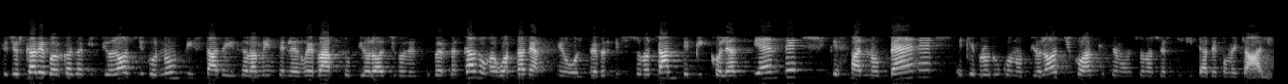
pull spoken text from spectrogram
Se cercate qualcosa di biologico non fissatevi solamente nel reparto biologico del supermercato ma guardate anche oltre perché ci sono tante piccole aziende che fanno bene e che producono biologico anche se non sono certificate come tali.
